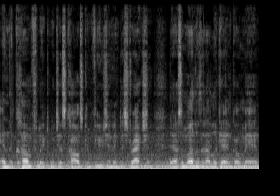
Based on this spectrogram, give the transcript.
And the conflict will just cause confusion and distraction. There are some others that I look at and go, man,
